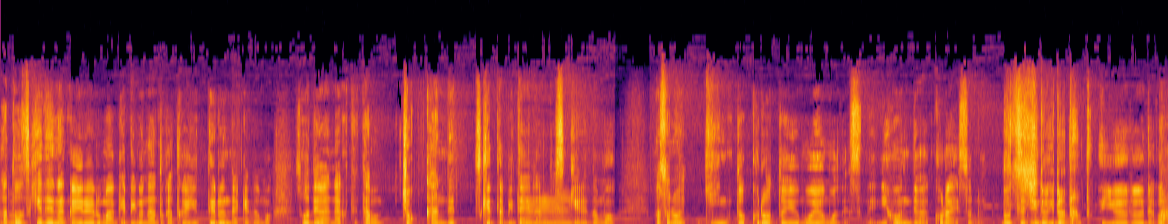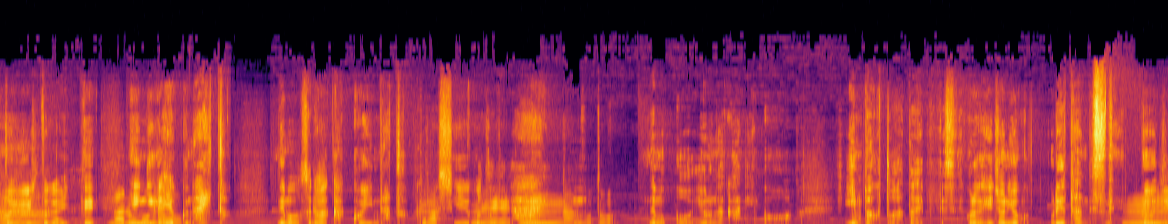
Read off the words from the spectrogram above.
後付けでなんかいろいろマーケティングなんとかとか言ってるんだけどもそうではなくて多分直感でつけたみたいなんですけれども、まあ、その銀と黒という模様もですね日本では古来その仏事の色だというふうなことを言う人がいて縁起が良くないと。でもそれはかっこいいんだとクラシックで、はい、なるほど、でもこう世の中にこうインパクトを与えてですねこれが非常によく売れたんですね当時。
